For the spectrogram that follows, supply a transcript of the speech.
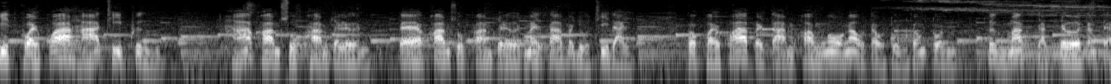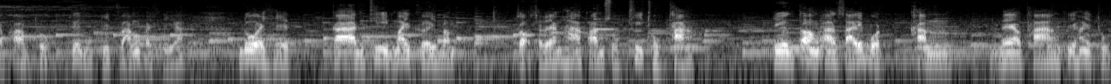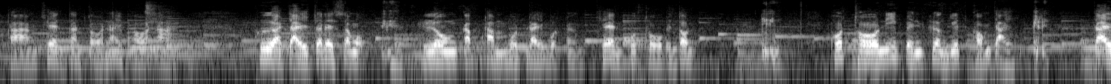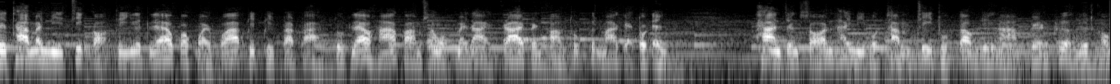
จิตขวยคว้าหาที่พึ่ง หาความสุขความเจริญ แต่ความสุขความเจริญไม่ทราบว่าอยู่ที่ใด ก็ขวยคว้าไปตามความโง่เง่าเต่าตุ่นของตน ซึ่งมักจะเจอตั้งแต่ความทุกข์ซึ่งผิดหวังไปเสีย ด้วยเหตุการณ์ที่ไม่เคยบำเสาะแสวงหาความสุขที่ถูกทาง จึงต้องอาศัยบทคำ แนวทางที่ให้ถูกทาง เช่นท่านสอนให้ภาวนา เพื่อใจจะได้สงบ ลงกับทำบทใดบทหนึ่ง เช่น พุทโธเป็นต้น พุทโธนี้เป็นเครื่องยึดของใจ ใจถ้าไม่มีที่เกาะที่ยึดแล้วก็ขวายคว้าผิดผิดพลาดพลาดสุดแล้วหาความสงบไม่ได้ กลายเป็นความทุกข์ขึ้นมาแก่ตนเอง ท่านจึงสอนให้มีบทธรรมที่ถูกต้องดีงามเป็นเครื่องยึดของ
